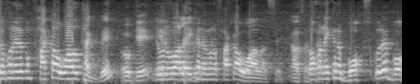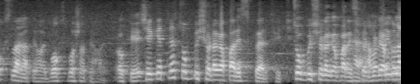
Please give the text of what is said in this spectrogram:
যখন এরকম ফাঁকা ওয়াল থাকবে ওকে যেমন ওয়ালে এখানে কোনো ফাঁকা ওয়াল আছে আচ্ছা, তখন এখানে বক্স করে বক্স লাগাতে হয় বক্স বসাতে হয়। ওকে সেক্ষেত্রে চব্বিশশো টাকা পার স্কোয়ার ফিট চব্বিশশো টাকা পার স্কোয়ার ফিট যেগুলো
